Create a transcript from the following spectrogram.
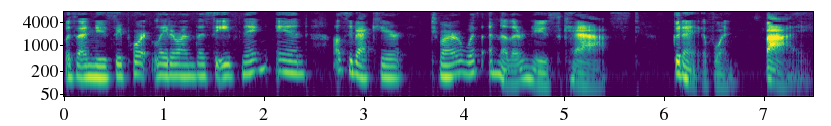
with a news report later on this evening, and I'll see back here tomorrow with another newscast. Good night, everyone. Bye.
